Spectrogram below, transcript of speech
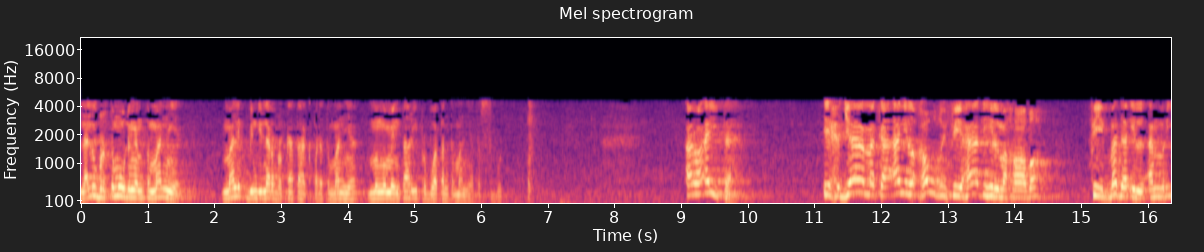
lalu bertemu dengan temannya, Malik bin Dinar berkata kepada temannya mengomentari perbuatan temannya tersebut. Ara'aita ihjamaka anil khawd fi hadhihi al-makhadah fi bada'il amri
